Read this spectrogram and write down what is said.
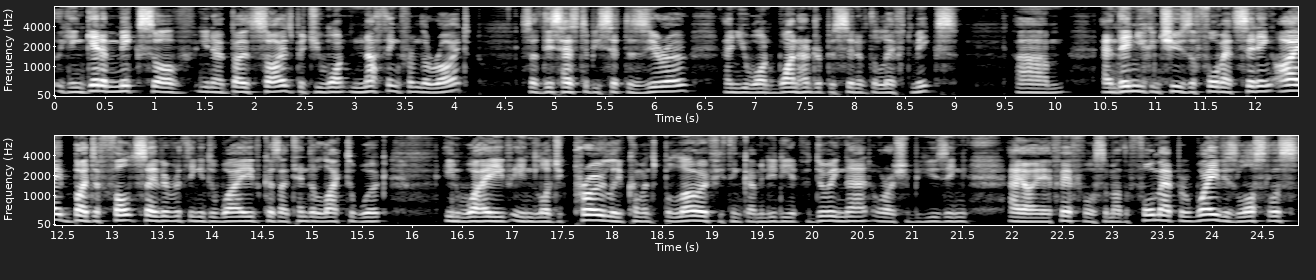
we can get a mix of, you know, both sides, but you want nothing from the right. So this has to be set to zero and you want 100% of the left mix. Um, and then you can choose the format setting. I, by default, save everything into WAV because I tend to like to work in Wave in Logic Pro. Leave comments below if you think I'm an idiot for doing that or I should be using AIFF or some other format. But Wave is lossless.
